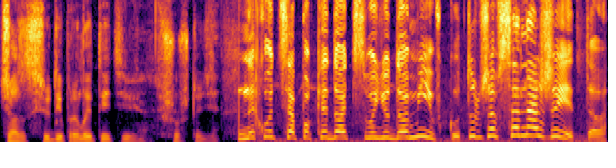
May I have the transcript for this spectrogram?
час сюди прилетить і що ж тоді? Не хочеться покидати свою домівку. Тут же все нажито.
